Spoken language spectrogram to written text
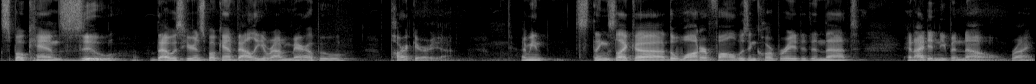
Spokane Zoo that was here in Spokane Valley around Mirabeau Park area. I mean, it's things like uh, the waterfall was incorporated in that. And I didn't even know, right?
